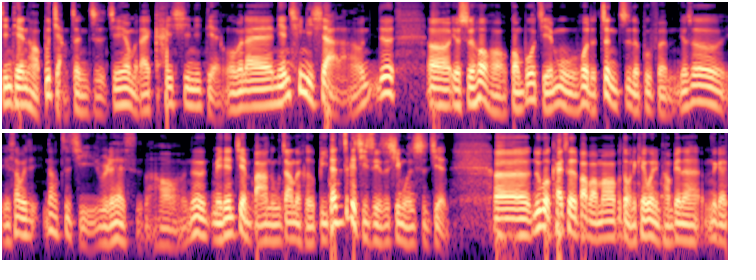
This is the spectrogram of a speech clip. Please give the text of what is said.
今天哈不讲政治，今天我们来开心一点，我们来年轻一下啦。就呃有时候哈广播节目或者政治的部分，有时候也稍微让自己 relax 嘛哈。那每天剑拔弩张的何必？但是这个其实也是新闻事件。呃，如果开车的爸爸妈妈不懂，你可以问你旁边的那个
